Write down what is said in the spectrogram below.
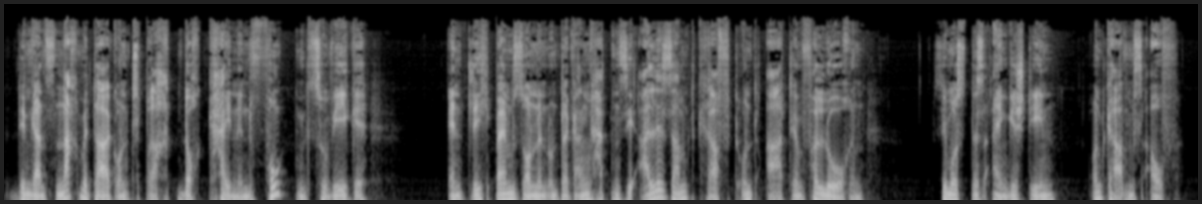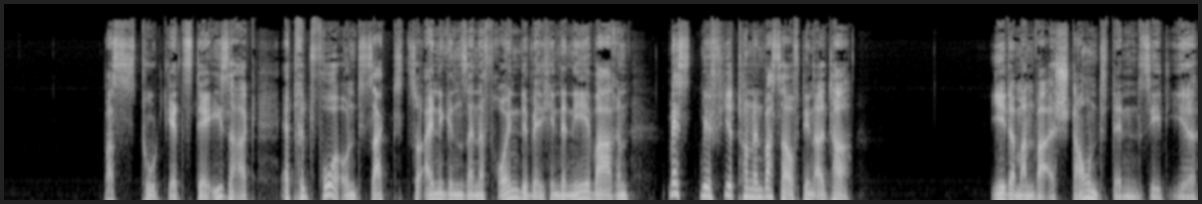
den ganzen Nachmittag und brachten doch keinen Funken zu Wege. Endlich beim Sonnenuntergang hatten sie allesamt Kraft und Atem verloren. Sie mussten es eingestehen und gaben's auf. Was tut jetzt der Isaak? Er tritt vor und sagt zu einigen seiner Freunde, welche in der Nähe waren, »Messt mir vier Tonnen Wasser auf den Altar.« Jedermann war erstaunt, denn, seht ihr,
